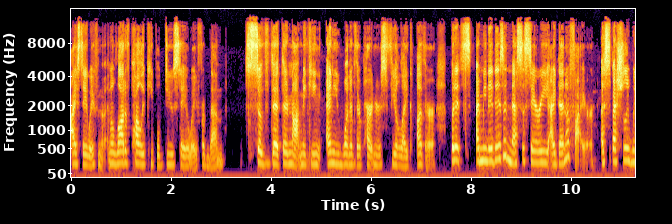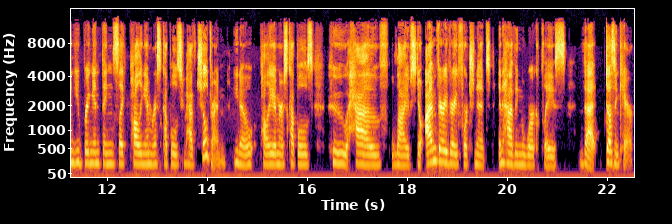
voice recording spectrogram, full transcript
I stay away from them, and a lot of poly people do stay away from them so that they're not making any one of their partners feel like other. But it's, I mean, it is a necessary identifier, especially when you bring in things like polyamorous couples who have children, you know, polyamorous couples who have lives. You know, I'm very, very fortunate in having a workplace that doesn't care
